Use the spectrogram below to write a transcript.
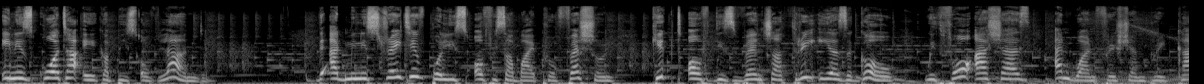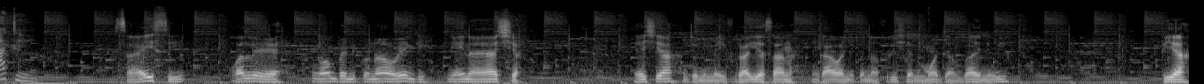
in his quarter acre piece of land. The administrative police officer by profession kicked off this venture three years ago with four ushers and one Frisian breed cattle. Saisi wale ng'ombe niko nao wengi ni aina ya Asia. Asia ndio nimeifurahia sana, ngawa niko na Frisian moja ambaye ni huyu. Pia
